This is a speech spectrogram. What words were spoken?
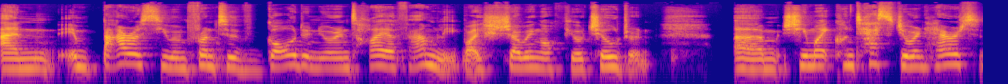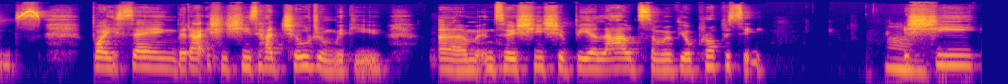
and embarrass you in front of god and your entire family by showing off your children um, she might contest your inheritance by saying that actually she's had children with you, um, and so she should be allowed some of your property. Mm. She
